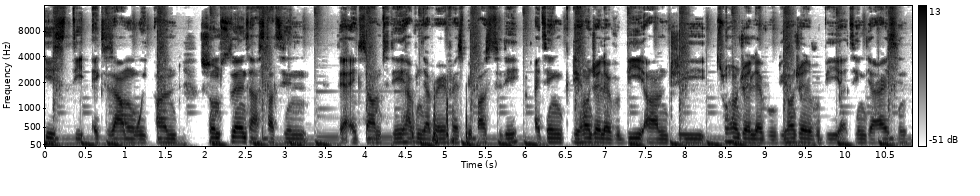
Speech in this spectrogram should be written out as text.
is the exam week, and some students are starting their exam today, having their very first papers today. I think the 100 level B and the 200 level, the 100 level B, I think they're writing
